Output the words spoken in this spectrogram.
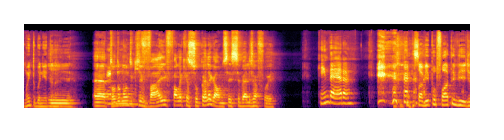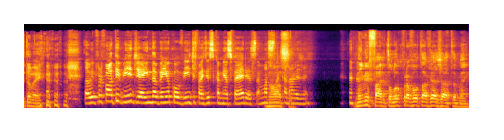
Muito bonito, e, né? É, é todo lindo. mundo que vai fala que é super legal. Não sei se Sibeli já foi. Quem dera. Só vi por foto e vídeo também. Só vi por foto e vídeo e ainda vem o Covid, faz isso com as minhas férias. É uma Nossa. sacanagem. Nem me fale, tô louco para voltar a viajar também.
